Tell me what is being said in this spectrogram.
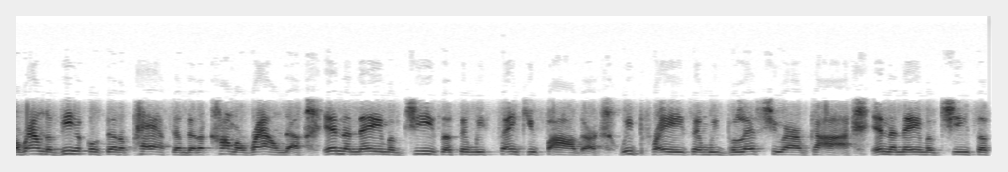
around the vehicles that are past them, that are come around them in the name of Jesus. And we thank you, Father. We praise and we bless you, our God, in the name of Jesus.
